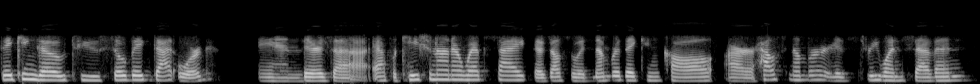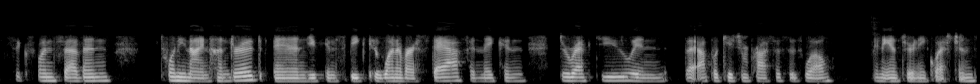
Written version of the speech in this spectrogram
They can go to sobig.org and there's a application on our website. There's also a number they can call. Our house number is 317 617 2900 and you can speak to one of our staff and they can direct you in the application process as well and answer any questions.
